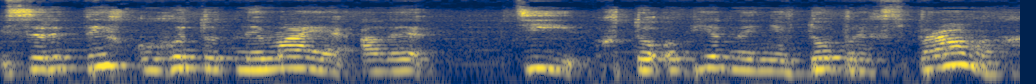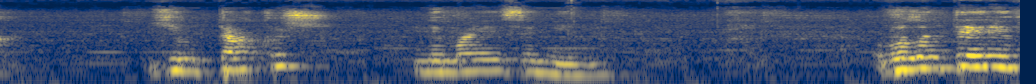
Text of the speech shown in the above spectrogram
і серед тих, кого тут немає, але ті, хто об'єднані в добрих справах, їм також немає заміни. Волонтерів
